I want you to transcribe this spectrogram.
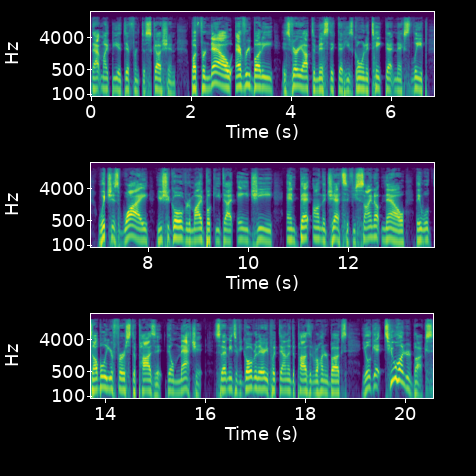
that might be a different discussion. But for now, everybody is very optimistic that he's going to take that next leap, which is why you should go over to mybookie.ag and bet on the Jets. If you sign up now, they will double your first deposit, they'll match it. So that means if you go over there, you put down a deposit of 100 bucks, you'll get 200 bucks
